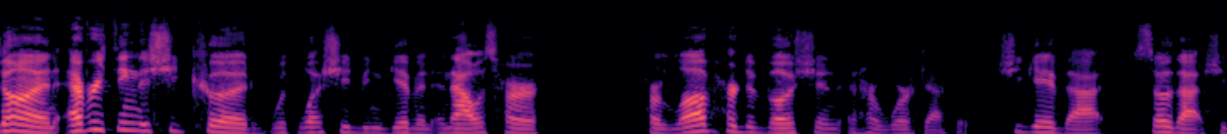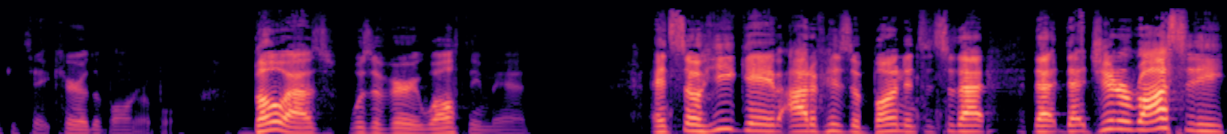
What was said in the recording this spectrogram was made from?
done everything that she could with what she'd been given, and that was her her love, her devotion, and her work ethic. She gave that so that she could take care of the vulnerable. Boaz was a very wealthy man. And so he gave out of his abundance. And so that, that, that generosity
